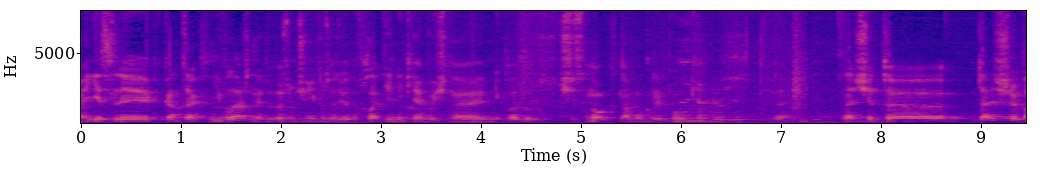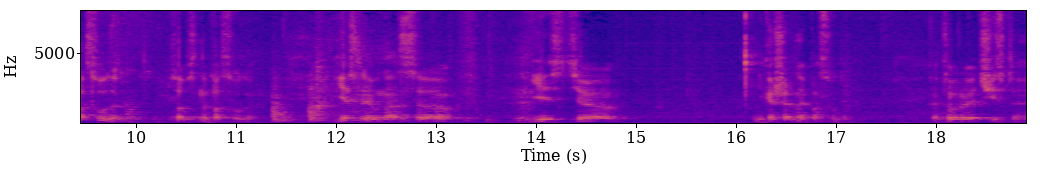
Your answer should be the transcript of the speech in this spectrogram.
А Если контакт не влажный, то тоже ничего не произойдет. В холодильнике обычно не кладут чеснок на мокрые Ну, полки. это правда. Да. Значит, э, дальше посуда. Собственно, посуда. Если у нас э, есть э, некошерная посуда, которая чистая,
